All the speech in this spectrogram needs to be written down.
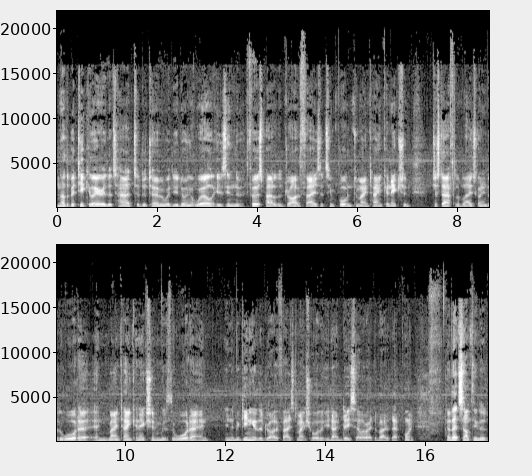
Another particular area that's hard to determine whether you're doing it well is in the first part of the drive phase. It's important to maintain connection just after the blade's gone into the water and maintain connection with the water and in the beginning of the drive phase to make sure that you don't decelerate the boat at that point. Now that's something that,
